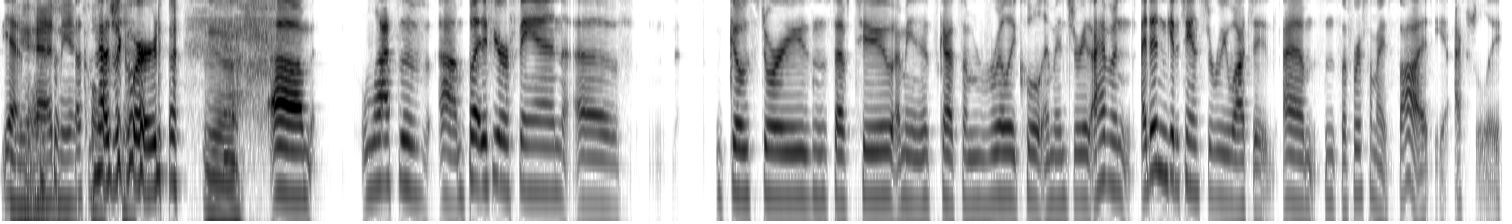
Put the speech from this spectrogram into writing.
Yes. had me at That's the magic shit. word. Yeah. um lots of um but if you're a fan of ghost stories and stuff too i mean it's got some really cool imagery i haven't i didn't get a chance to rewatch it um since the first time i saw it actually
